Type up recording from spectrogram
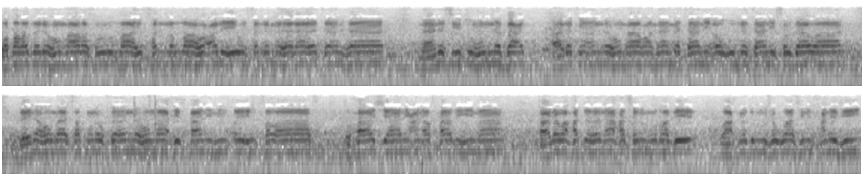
وضرب لهما رسول الله صلى الله عليه وسلم ثلاثة أمثال. ما نسيتهن بعد. قال كأنهما غمامتان أو غلتان سوداوان. بينهما سطن كأنهما حزقان من طير صواف. تحاجان عن أصحابهما. قال وحدثنا حسن بن الربيع وأحمد بن جواس الحنفي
